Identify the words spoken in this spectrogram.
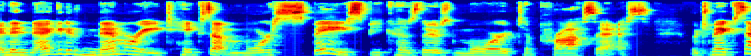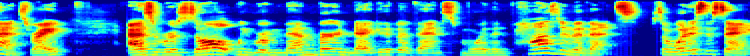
And a negative memory takes up more space because there's more to process, which makes sense, right? As a result, we remember negative events more than positive events. So, what is this saying?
